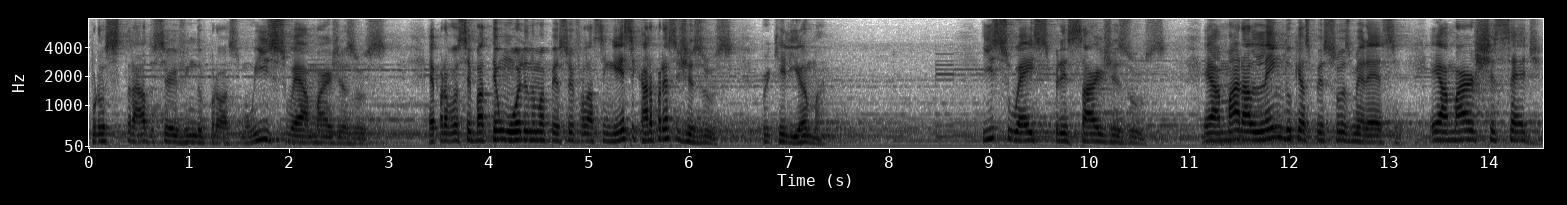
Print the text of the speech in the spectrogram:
prostrado servindo o próximo. Isso é amar Jesus. É para você bater um olho numa pessoa e falar assim: esse cara parece Jesus, porque ele ama. Isso é expressar Jesus. É amar além do que as pessoas merecem. É amar Chesed.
